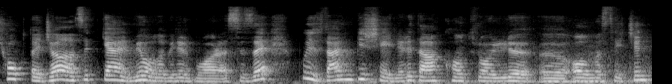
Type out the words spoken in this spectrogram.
çok da cazip gelmiyor olabilir bu ara size. Bu yüzden bir şeyleri daha kontrollü e, olması için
